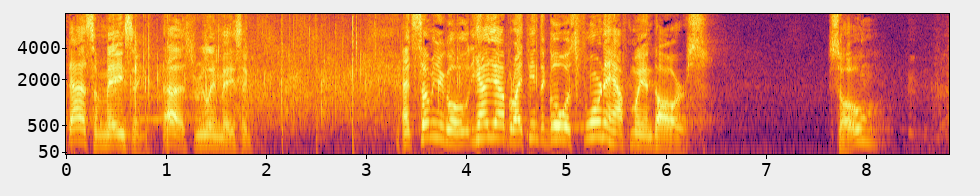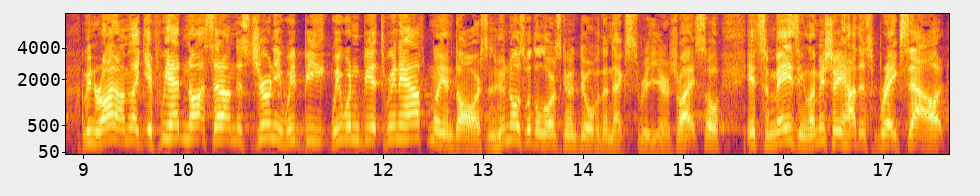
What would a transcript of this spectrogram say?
that's amazing. That is really amazing. And some of you go, yeah, yeah, but I think the goal was $4.5 million. So? I mean, right? I'm like, if we had not set on this journey, we'd be, we wouldn't be at $3.5 million. And who knows what the Lord's going to do over the next three years, right? So it's amazing. Let me show you how this breaks out.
